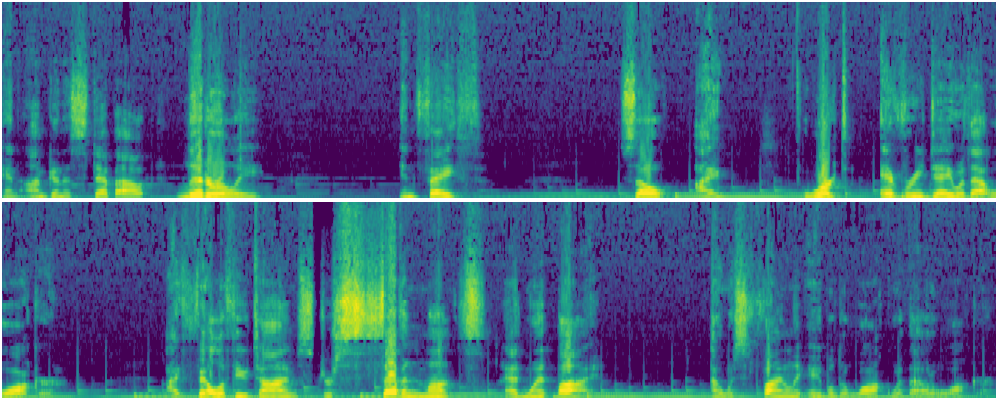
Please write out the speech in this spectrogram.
and I'm going to step out literally in faith. So I worked every day with that walker. I fell a few times. After seven months had went by, I was finally able to walk without a walker.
